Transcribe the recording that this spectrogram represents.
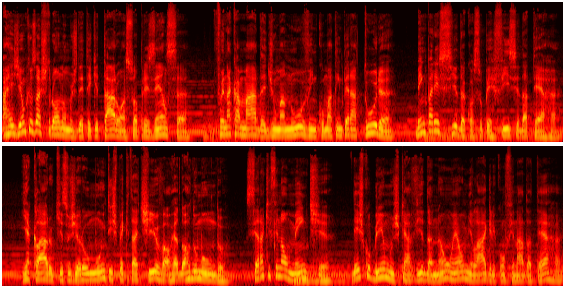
A região que os astrônomos detectaram a sua presença foi na camada de uma nuvem com uma temperatura bem parecida com a superfície da Terra. E é claro que isso gerou muita expectativa ao redor do mundo. Será que finalmente descobrimos que a vida não é um milagre confinado à Terra?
